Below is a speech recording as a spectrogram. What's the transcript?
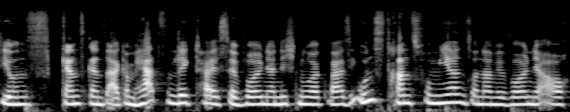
die uns ganz, ganz arg am Herzen liegt, heißt, wir wollen ja nicht nur quasi uns transformieren, sondern wir wollen ja auch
